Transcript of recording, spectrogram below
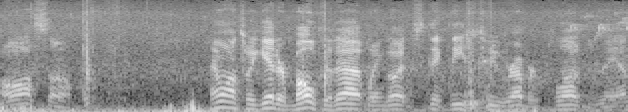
awesome. And once we get her bolted up, we can go ahead and stick these two rubber plugs in.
